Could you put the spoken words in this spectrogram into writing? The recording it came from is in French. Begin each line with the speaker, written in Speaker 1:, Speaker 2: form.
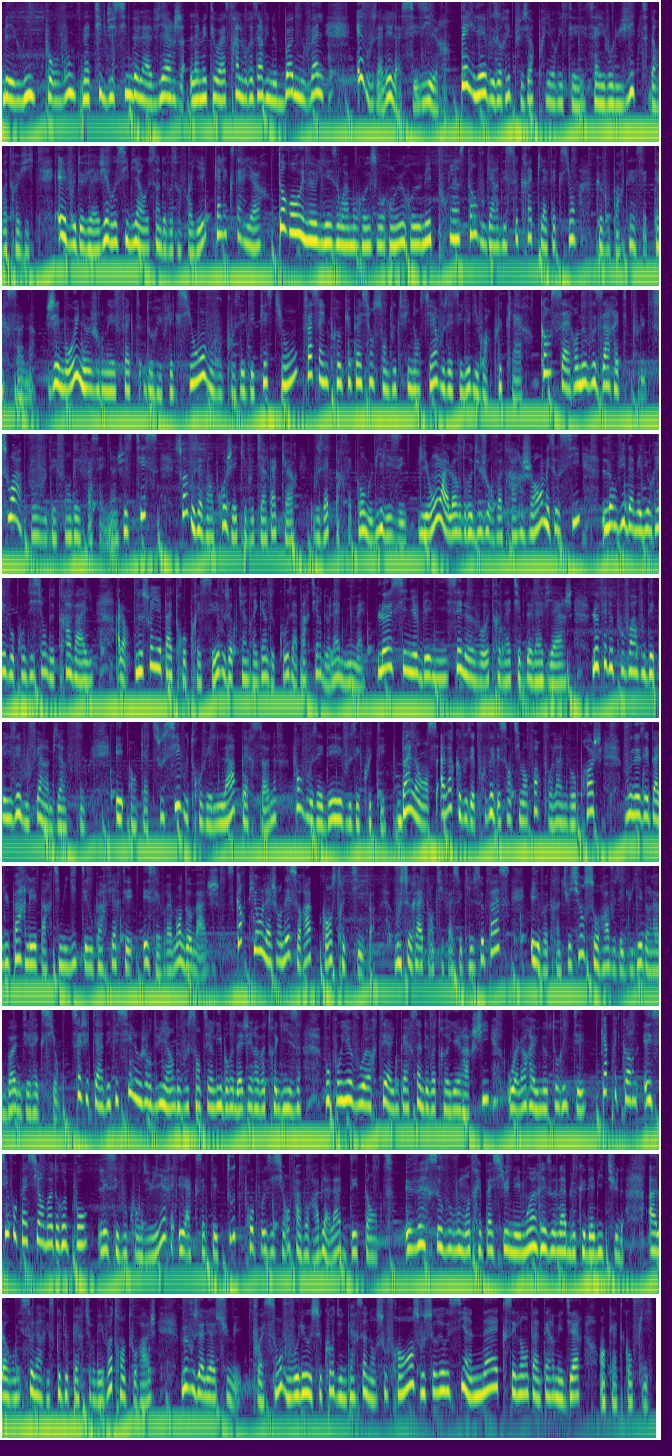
Speaker 1: Mais oui, pour vous, natif du signe de la Vierge, la météo astrale vous réserve une bonne nouvelle et vous allez la saisir. Bélier, vous aurez plusieurs priorités, ça évolue vite dans votre vie et vous devez agir aussi bien au sein de votre foyer qu'à l'extérieur. Taureau, une liaison amoureuse vous rend heureux, mais pour l'instant vous gardez secrète l'affection que vous portez à cette personne. Gémeaux, une journée faite de réflexion, vous vous posez des questions. Face à une préoccupation sans doute financière, vous essayez d'y voir plus clair. Cancer, on ne vous arrête plus. Soit vous vous défendez face à une injustice, soit vous avez un projet qui vous tient à cœur. Vous êtes parfaitement mobilisé. Lion, à l'ordre du jour votre argent, mais aussi l'envie d'améliorer vos conditions de travail. Alors, ne soyez pas trop pressé, vous obtiendrez gain de cause à partir de la mi-mai. Le signe béni, c'est le vôtre, natif de la Vierge. Le fait de pouvoir vous dépayser vous fait un bien fou. Et en cas de souci, vous trouvez la personne pour vous aider et vous écouter. Balance, alors que vous éprouvez des sentiments forts pour l'un de vos proches, vous n'osez pas lui parler par timidité ou par fierté, et c'est vraiment dommage. Scorpion, la journée sera constructive. Vous serez attentif à ce qu'il se passe et votre intuition saura vous aiguiller dans la bonne direction. Sagittaire, difficile aujourd'hui hein, de vous sentir libre d'agir à votre guise. Vous pourriez vous heurter à une personne de votre hiérarchie ou alors à une autorité. Capricorne, et si vous passiez en mode repos, laissez-vous conduire et acceptez toute proposition favorable à la détente. Verseau, vous vous montrez passionné, moins raisonnable que d'habitude. Alors oui, cela risque de perturber votre entourage, mais vous allez assumer. Poisson, vous voulez au secours d'une personne en souffrance, vous serez aussi un excellent intermédiaire en cas de conflit.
